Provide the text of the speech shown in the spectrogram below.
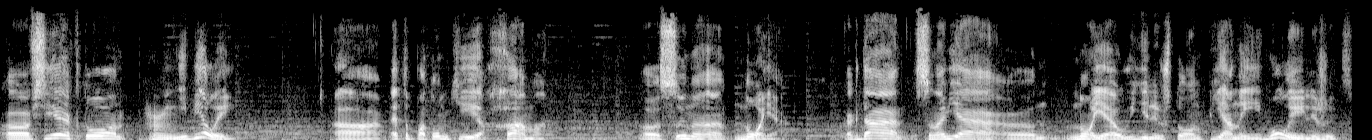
э, все, кто не белый, э, это потомки Хама, э, сына Ноя. Когда сыновья э, Ноя увидели, что он пьяный и голый лежит,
